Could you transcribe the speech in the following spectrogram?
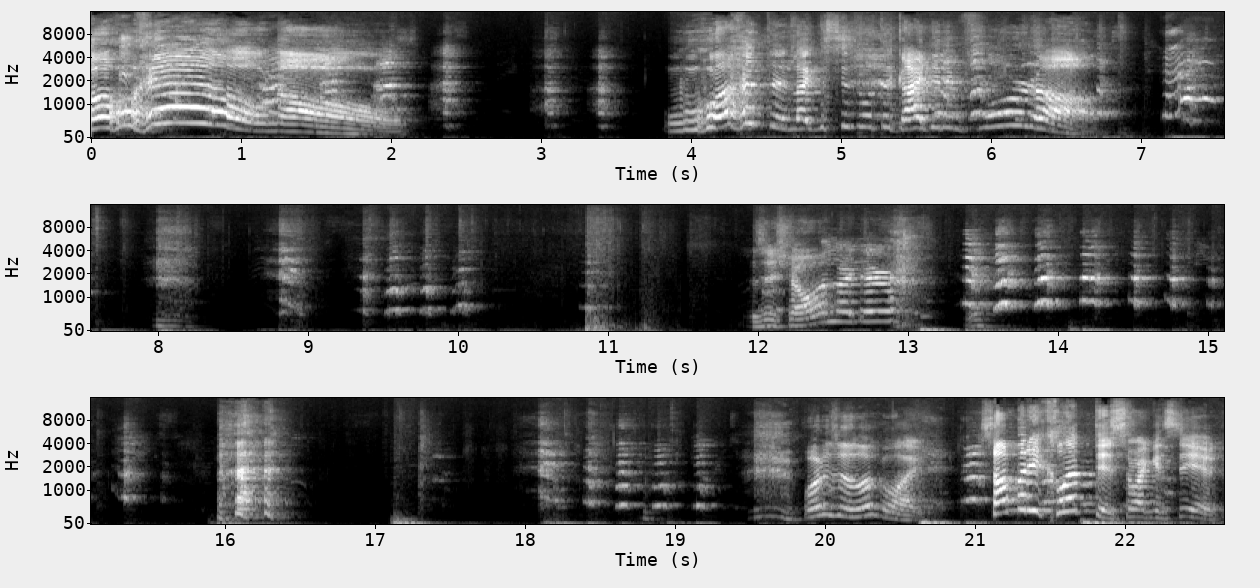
Oh hell no! What? Like this is what the guy did in Florida. Is it showing right there? what does it look like? Somebody clip this so I can see it.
